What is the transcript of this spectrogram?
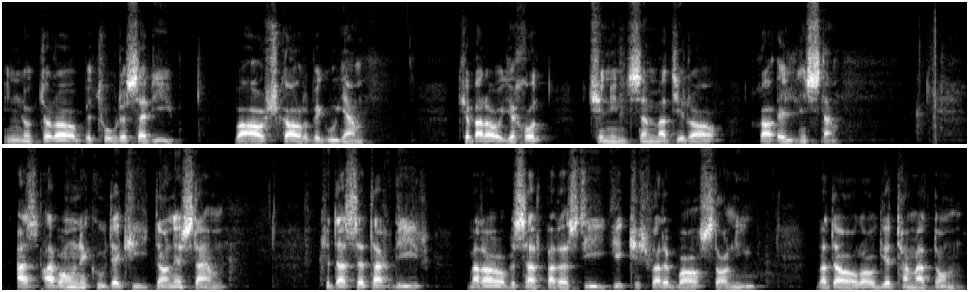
این نکته را به طور سریع و آشکار بگویم که برای خود چنین سمتی را قائل نیستم. از عوان کودکی دانستم که دست تقدیر مرا به سرپرستی یک کشور باستانی و دارای تمدن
